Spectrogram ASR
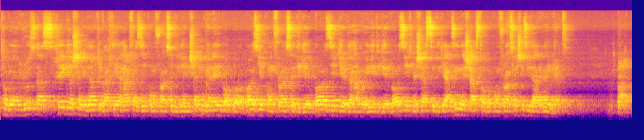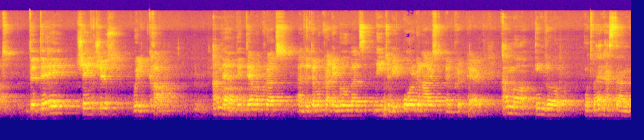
تا به امروز از خیلی ها شنیدم که وقتی یه حرف از یک کنفرانس دیگه میشن میگن ای بابا باز یک کنفرانس دیگه باز یک گرد همایی دیگه باز یک نشست دیگه. از این نشست ها و کنفرانس ها چیزی در نمیاد. But the day changes will come. اما the Democrats and the democratic movements need to be organized and prepared. اما این رو مطمئن هستم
